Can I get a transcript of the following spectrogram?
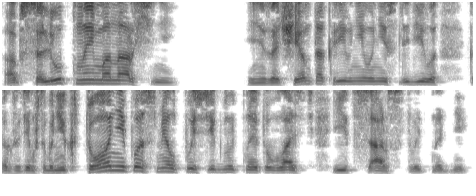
абсолютной монархиней, и ни зачем так ревниво не следила, как за тем, чтобы никто не посмел посягнуть на эту власть и царствовать над ней.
